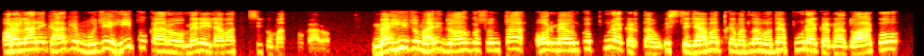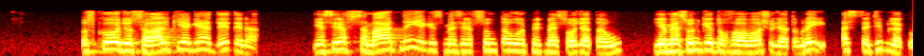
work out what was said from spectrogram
اور اللہ نے کہا کہ، مجھے ہی پکارو، میرے علاوہ کسی کو مت پکارو۔ میں ہی تمہاری دعاؤں کو سنتا اور میں ان کو پورا کرتا ہوں۔ استجابت کا مطلب ہوتا ہے پورا کرنا، دعا کو، اس کو جو سوال کیا گیا دے دینا۔ یہ صرف سماعت نہیں ہے کہ میں صرف سنتا ہوں اور پھر میں سو جاتا ہوں، یا میں سن کے تو خاموش ہو جاتا ہوں، نہیں، استجب لکم،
